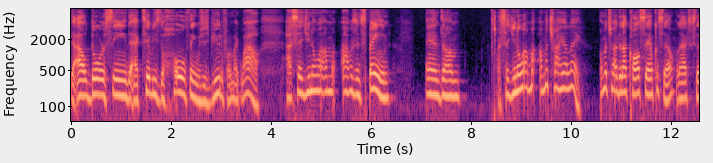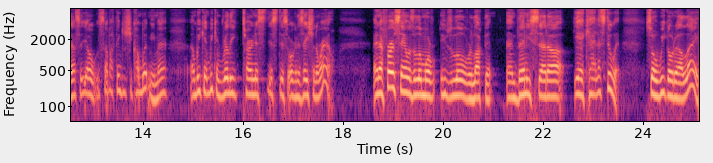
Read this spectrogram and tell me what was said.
the outdoor scene, the activities, the whole thing was just beautiful. I'm like, wow. I said, you know what? I'm, I was in Spain, and um, I said, you know what? I'm, I'm gonna try LA. I'm gonna try. Then I called Sam Cassell and I asked Sam, I said, yo, what's up? I think you should come with me, man, and we can we can really turn this this this organization around. And at first, Sam was a little more. He was a little reluctant and then he said, uh, yeah, cat, let's do it. So we go to LA.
